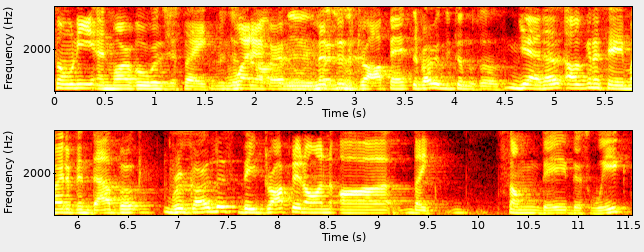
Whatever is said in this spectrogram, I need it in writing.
sony and marvel was just like just whatever let's just drop it They probably leaked them themselves. Yeah, that, I was gonna say it might have been that, but regardless, they dropped it on uh like some day this week,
